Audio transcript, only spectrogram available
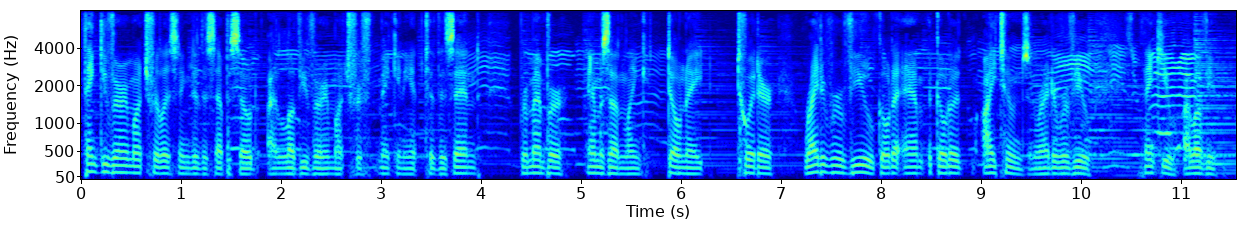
Thank you very much for listening to this episode. I love you very much for f- making it to this end. Remember, Amazon link, donate, Twitter, write a review. Go to Am- go to iTunes and write a review. Thank you. I love you.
